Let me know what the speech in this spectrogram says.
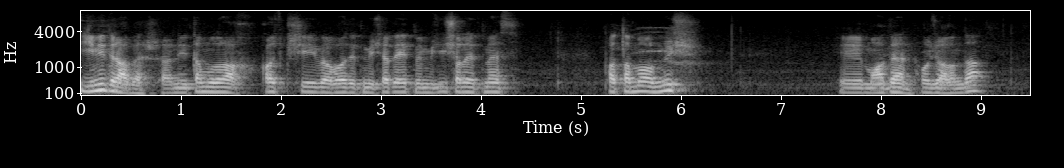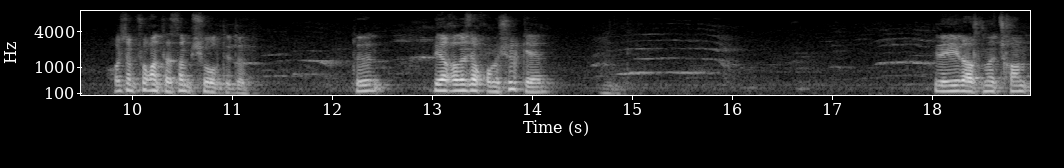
yenidir haber. Yani tam olarak kaç kişi vefat etmiş ya da etmemiş, inşallah etmez. Patlama olmuş e, maden ocağında. Hocam çok enteresan bir şey oldu dün. Dün bir arkadaşla konuşurken bir de yer altına çıkan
